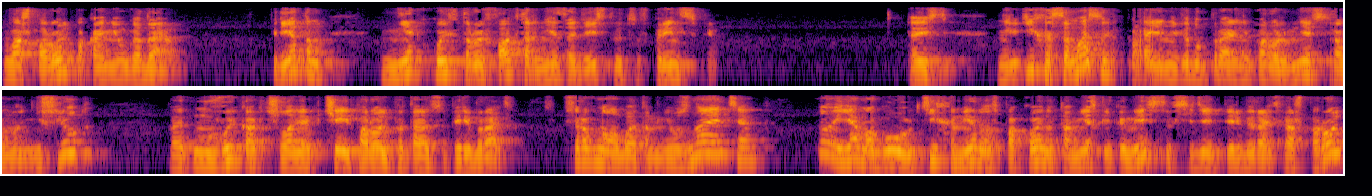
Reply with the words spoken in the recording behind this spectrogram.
ваш пароль, пока не угадаю. При этом никакой второй фактор не задействуется в принципе. То есть никаких смс, я не веду правильный пароль, мне все равно не шлют, поэтому вы, как человек, чей пароль пытаются перебрать, все равно об этом не узнаете. Ну и я могу тихо, мирно, спокойно, там несколько месяцев сидеть, перебирать ваш пароль.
